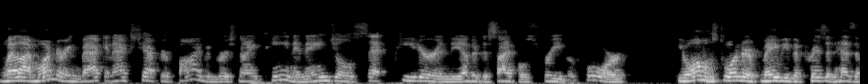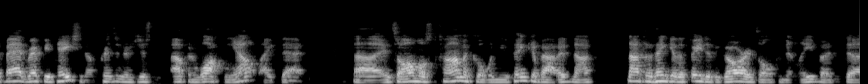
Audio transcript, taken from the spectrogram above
Well, I'm wondering back in Acts chapter 5 and verse 19, an angel set Peter and the other disciples free before. you almost wonder if maybe the prison has a bad reputation of prisoners just up and walking out like that. Uh, it's almost comical when you think about it. Not not to think of the fate of the guards ultimately, but uh,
